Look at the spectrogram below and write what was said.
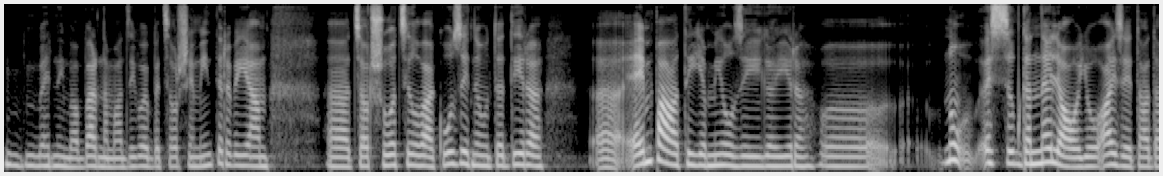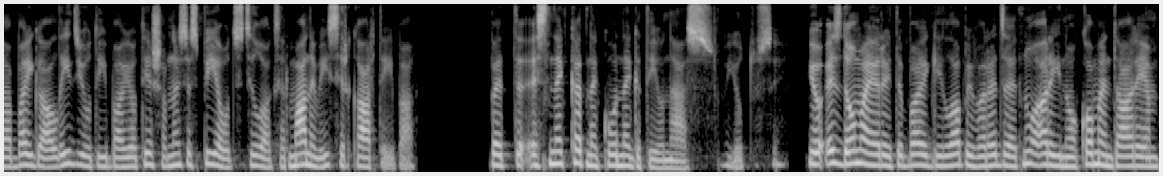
bērnībā, bērnamā dzīvoju, bet caur šīm intervijām, uh, caur šo cilvēku uzzinu, tad ir uh, empātija milzīga. Ir, uh, nu, es gan neļauju aiziet tādā baigā līdzjūtībā, jo tiešām nu, es esmu pieaugušs cilvēks, ar mani viss ir kārtībā. Bet es nekad neko negatīvu neesmu jutusi. Jo es domāju, arī te baigi labi var redzēt, nu, no komentāriem,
